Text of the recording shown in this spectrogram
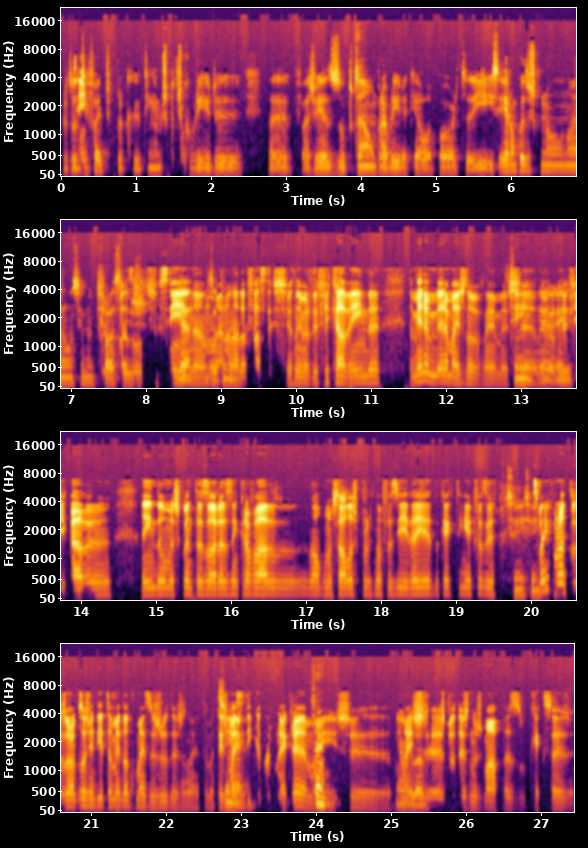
para todos os Sim. efeitos, porque tínhamos que descobrir ah, às vezes o botão para abrir aquela porta e eram coisas que não, não eram assim muito fáceis. Sim, Yeah, não, não eram nada fáceis. Eu lembro de ter ficado ainda. Também era, era mais novo, né? Mas Sim, eh, lembro é- de é ter isso. ficado ainda umas quantas horas encravado em algumas salas porque não fazia ideia do que é que tinha que fazer. Sim, sim. Se bem pronto, os jogos hoje em dia também dão-te mais ajudas, não é? Também tens Sim, mais é. indicadores no ecrã, Sim. mais, eh, É mais eh, ajudas nos mapas, o que é que seja.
